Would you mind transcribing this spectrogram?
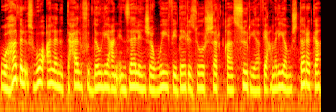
وهذا الأسبوع أعلن التحالف الدولي عن إنزال جوي في دير الزور شرق سوريا في عملية مشتركة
